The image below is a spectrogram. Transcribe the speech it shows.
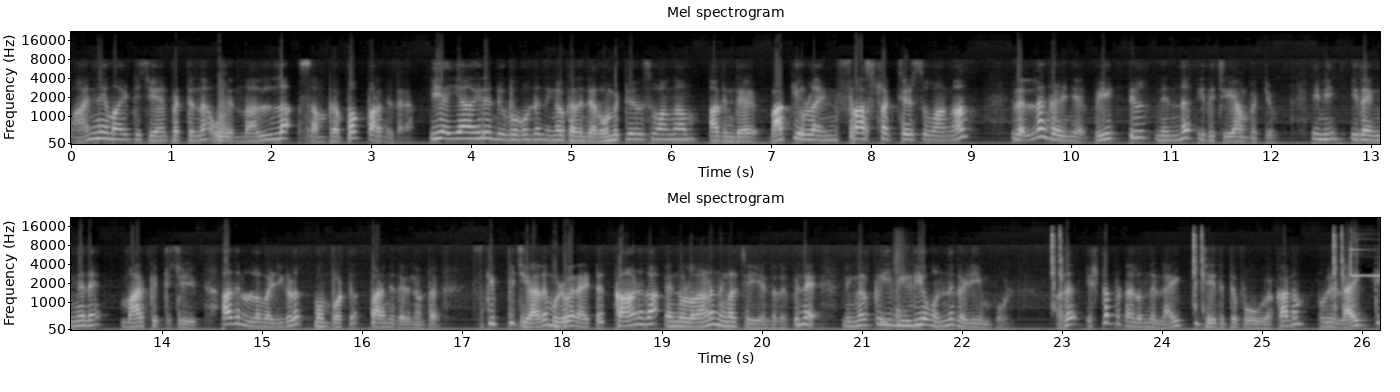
മാന്യമായിട്ട് ചെയ്യാൻ പറ്റുന്ന ഒരു നല്ല സംരംഭം പറഞ്ഞു തരാം. ഈ അയ്യായിരം രൂപ കൊണ്ട് നിങ്ങൾക്ക് അതിന്റെ റോ മെറ്റീരിയൽസ് വാങ്ങാം അതിന്റെ ബാക്കിയുള്ള ഇൻഫ്രാസ്ട്രക്ചേഴ്സ് വാങ്ങാം. ഇതെല്ലാം കഴിഞ്ഞ് വീട്ടിൽ നിന്ന് ഇത് ചെയ്യാൻ പറ്റും. ഇനി ഇതെങ്ങനെ മാർക്കറ്റ് ചെയ്യും? അതിനുള്ള വഴികൾ മുമ്പോട്ട് പറഞ്ഞു തരുന്നുണ്ട്. സ്കിപ്പ് ചെയ്യാതെ മുഴുവനായിട്ട് കാണുക എന്നുള്ളതാണ് നിങ്ങൾ ചെയ്യേണ്ടത്. പിന്നെ നിങ്ങൾക്ക് ഈ വീഡിയോ വന്നു കഴിയുമ്പോൾ അത് ഇഷ്ടപ്പെട്ടാൽ ഒന്ന് ലൈക്ക് ചെയ്തിട്ട് പോവുക. കാരണം ഒരു ലൈക്ക്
